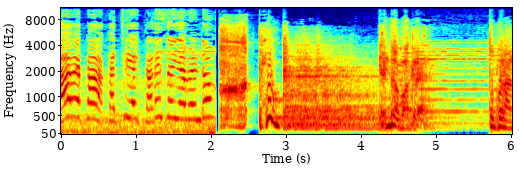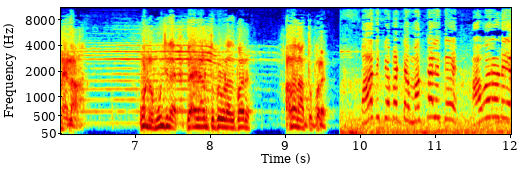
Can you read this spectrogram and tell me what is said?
தாவேக்கா கட்சியை தடை செய்ய வேண்டும். என்ன பாக்குற? துப்புறானேனா உன்ன மூஞ்சில வேற யாரும் துப்ப கூடாது பாரு. அதான் நான் துப்புறேன். பாதிக்கப்பட்ட மக்களுக்கு அவருடைய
